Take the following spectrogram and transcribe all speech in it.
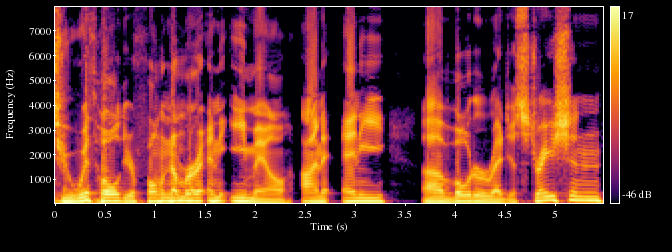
to withhold your phone number and email on any uh, voter registration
